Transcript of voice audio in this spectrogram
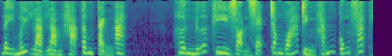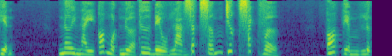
đây mới là làm hạ tâm cảnh a. hơn nữa khi dọn dẹp trong quá trình hắn cũng phát hiện. Nơi này có một nửa thư đều là rất sớm trước sách vở. Có tiềm lực.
